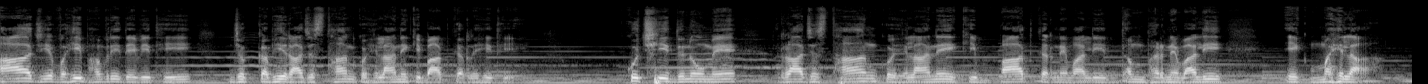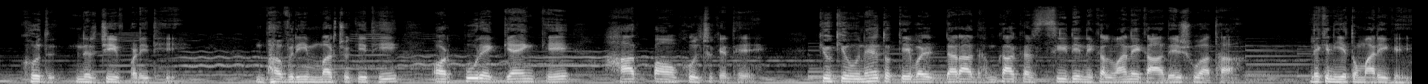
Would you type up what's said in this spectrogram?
आज ये वही भंवरी देवी थी जो कभी राजस्थान को हिलाने की बात कर रही थी। कुछ ही दिनों में राजस्थान को हिलाने की बात करने वाली, दम भरने वाली एक महिला खुद निर्जीव पड़ी थी। भवरी मर चुकी थी और पूरे गैंग के हाथ पाँव फूल चुके थे। क्योंकि उन्हें तो केवल डरा धमका कर सीडी निकलवाने का आदेश हुआ था। लेकिन ये तो मारी गई।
